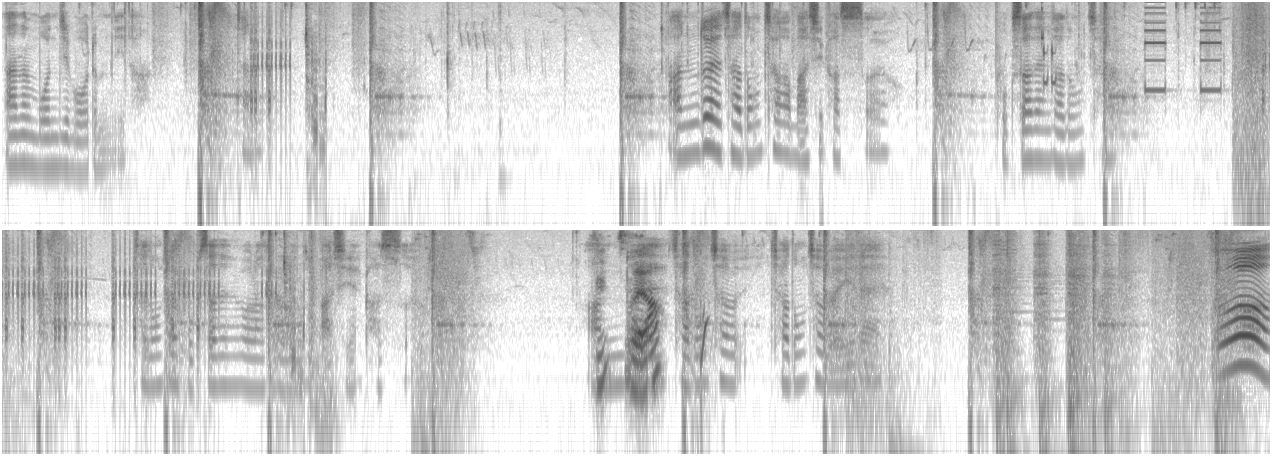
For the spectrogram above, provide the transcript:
나는 뭔지 모릅니다. 짠. 안 돼. 자동차가 맛이 갔어요. 복사된 자동차. 자동차 복사된 거라서 그런지 맛이 갔어요. 안 응? 돼. 왜요? 자동차 자동차 왜 이래? 어!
